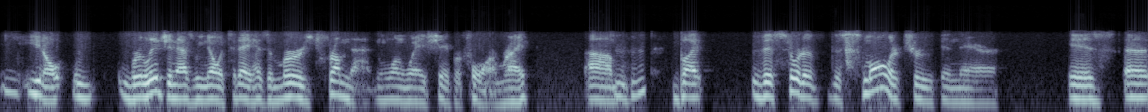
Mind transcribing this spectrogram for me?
you know, religion as we know it today has emerged from that in one way, shape, or form, right? Um, mm-hmm. But this sort of the smaller truth in there is, uh,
